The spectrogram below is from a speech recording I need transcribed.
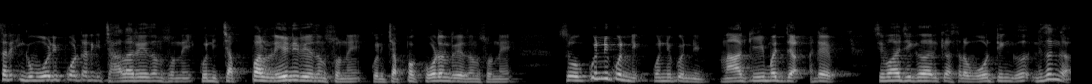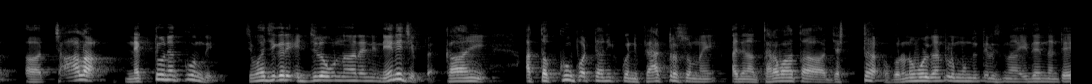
సరే ఇంక ఓడిపోవటానికి చాలా రీజన్స్ ఉన్నాయి. కొన్ని చెప్పలేని రీజన్స్ ఉన్నాయి. కొన్ని చెప్పకూడని రీజన్స్ ఉన్నాయి. సో కొన్ని కొన్ని కొన్ని కొన్ని నాకు ఈ మధ్య అంటే శివాజీ గారికి అసలు ఓటింగ్ నిజంగా చాలా నెక్ టు నెక్ ఉంది. శివాజీ గారి ఎడ్జ్లో ఉన్నారని నేనే చెప్పాను కానీ ఆ తక్కువ పట్టడానికి కొన్ని ఫ్యాక్టర్స్ ఉన్నాయి. అది నాకు తర్వాత జస్ట్ ఒక రెండు మూడు గంటల ముందు తెలిసిన ఇదేంటంటే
